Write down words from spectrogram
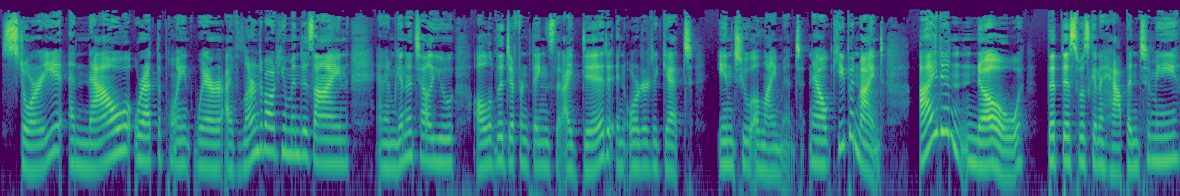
story. And now we're at the point where I've learned about human design, and I'm going to tell you all of the different things that I did in order to get into alignment. Now, keep in mind, I didn't know that this was going to happen to me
